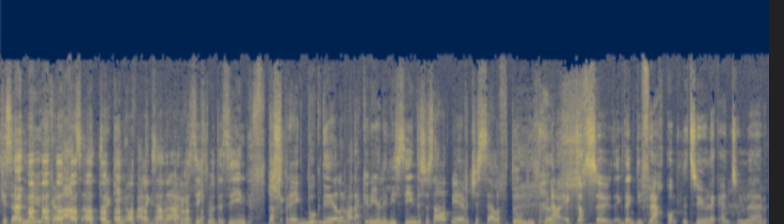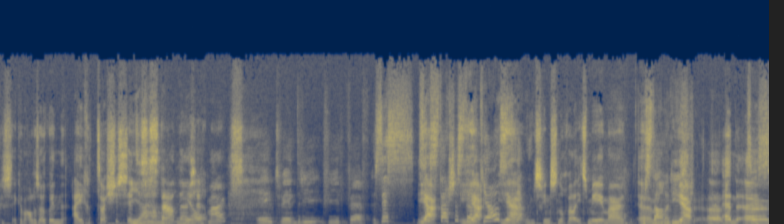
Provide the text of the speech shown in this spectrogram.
je zou nu de gelaatsuitdrukking op Alexandra haar gezicht moeten zien. Dat spreekt boekdelen, maar dat kunnen jullie niet zien. Dus ze zal het nu eventjes zelf toelichten. Nou, ik dacht, eh, ik denk die vraag komt natuurlijk. En toen eh, heb ik, eens- ik heb alles ook in eigen tasjes zitten. Ja, Ze staan daar, heel. zeg maar. 1, 2, 3, 4, 5, 6. Zes Ja, tasjes, ja, juist? Ja, misschien is het nog wel iets meer, maar... Er staan er ehm, hier ja. eh, En zes.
